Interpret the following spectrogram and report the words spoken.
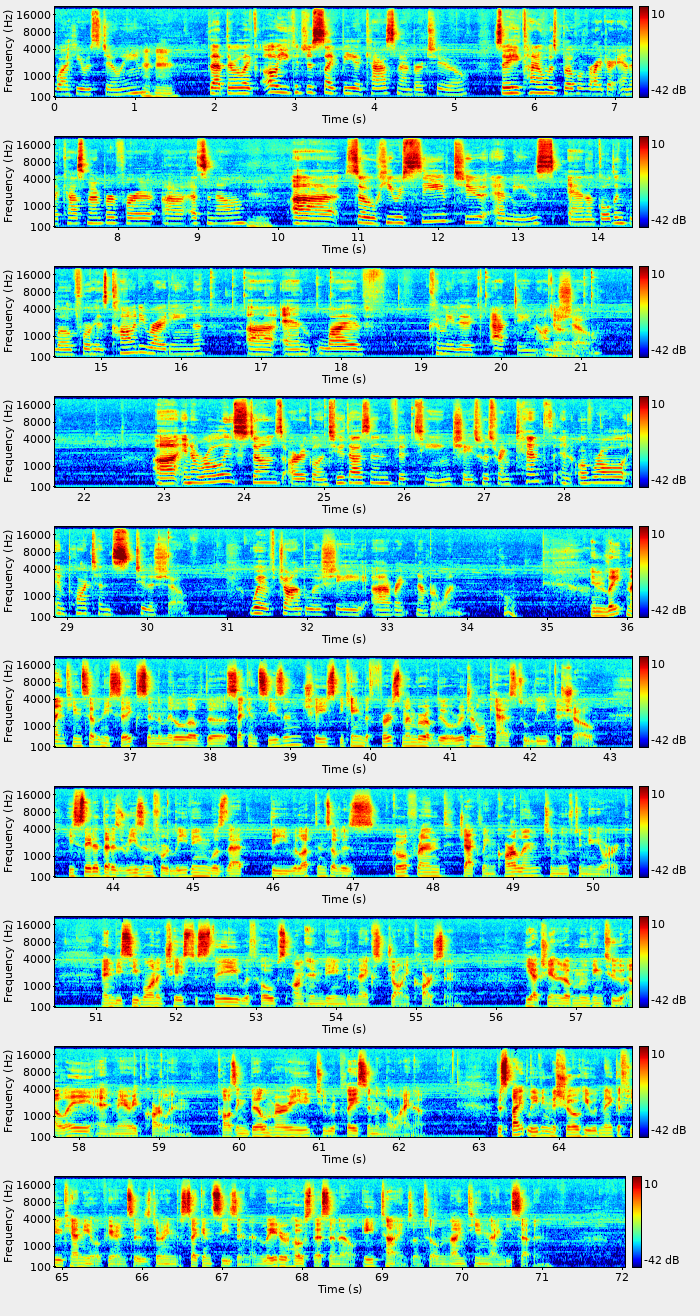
what he was doing, Mm-hmm. that they were like, "Oh, you could just like be a cast member too." So he kind of was both a writer and a cast member for uh, SNL. Mm-hmm. Uh, so he received two Emmys and a Golden Globe for his comedy writing uh, and live comedic acting on Yeah. the show. Uh, in a Rolling Stones article in 2015, Chase was ranked 10th in overall importance to the show, with John Belushi uh, ranked number one. Cool. In late 1976, in the middle of the second season, Chase became the first member of the original cast to leave the show. He stated that his reason for leaving was that the reluctance of his girlfriend, Jacqueline Carlin, to move to New York. NBC wanted Chase to stay with hopes on him being the next Johnny Carson. He actually ended up moving to LA and married Carlin, causing Bill Murray to replace him in the lineup. Despite leaving the show, he would make a few cameo appearances during the second season and later host SNL eight times until 1997.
